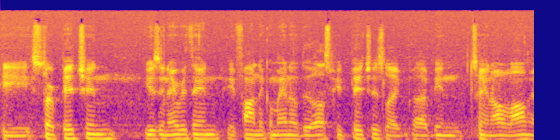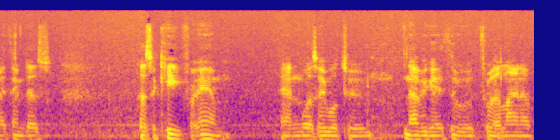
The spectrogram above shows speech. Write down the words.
he started pitching, using everything. He found the command of the off-speed pitches, like I've been saying all along. I think that's that's a key for him, and was able to navigate through through that lineup.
